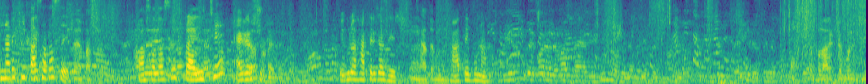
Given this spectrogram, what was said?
উনাটা কি পাঁচ হাত আছে? হ্যাঁ পাঁচ হাত। পাঁচ হাত আছে প্রাইস হচ্ছে এগারোশো টাকা। এগুলো হাতের কাজের? হাতে বোনা। হাতে বোনা। তারপর আরেকটা কোয়ালিটি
